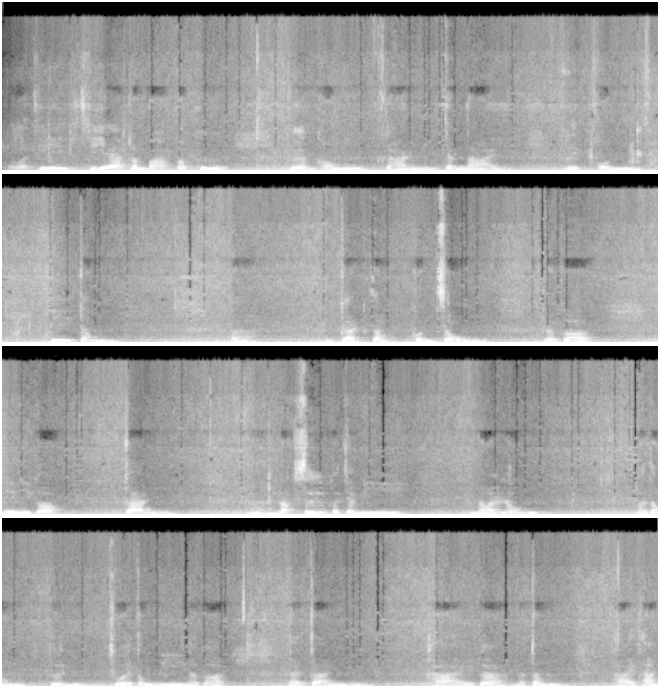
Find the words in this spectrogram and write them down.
แต่ว่าที่ที่ยากลำบากก็คือเรื่องของการจำหน่ายผลิตผลที่ต้องอมีการต้องขนส่ง แล้วก็เดี๋ยวนี้ก็การรับซื้อก็จะมีน้อยลง ก็ต้องขึ้นช่วยตรงนี้แล้วก็แต่การ ขายก็เราต้องขายทาง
